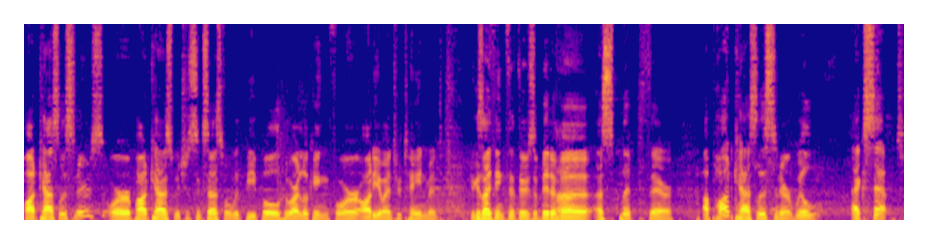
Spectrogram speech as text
podcast listeners or a podcast which is successful with people who are looking for audio entertainment? Because I think that there's a bit of a, a split there. A podcast listener will accept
